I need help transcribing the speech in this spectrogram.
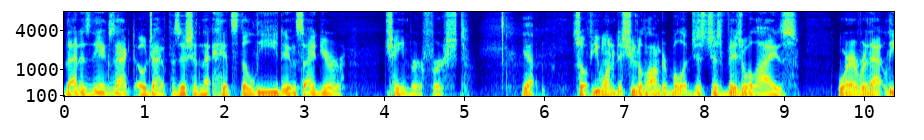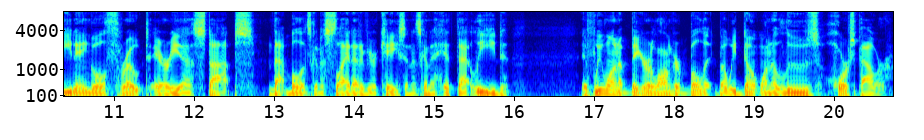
that is the exact ogive position that hits the lead inside your chamber first. Yep. So if you wanted to shoot a longer bullet, just just visualize wherever that lead angle throat area stops, that bullet's going to slide out of your case and it's going to hit that lead. If we want a bigger, longer bullet, but we don't want to lose horsepower,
